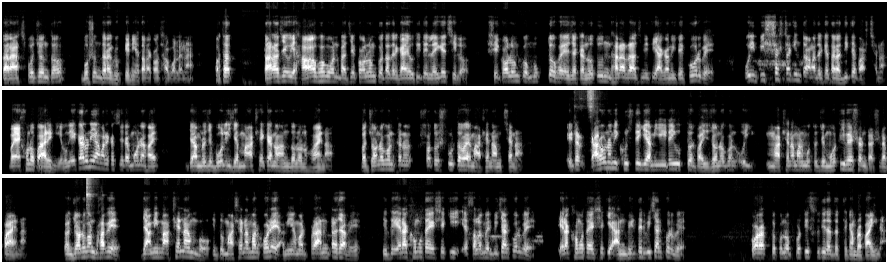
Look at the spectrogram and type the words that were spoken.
তারা আজ পর্যন্ত বসুন্ধরা গ্রুপকে নিয়ে তারা কথা বলে না। অর্থাৎ তারা যে ওই হাওয়া ভবন বা যে কলঙ্ক তাদের গায়ে অতীতে লেগেছিল, সেই কলঙ্ক মুক্ত হয়ে যে একটা নতুন ধারা রাজনীতি আগামীতে করবে, ওই বিশ্বাসটা কিন্তু আমাদেরকে তারা দিতে পারছে না বা এখনও পারেনি। এবং এই কারণেই আমার কাছে মনে হয় যে আমরা যে বলি যে মাঠে কেন আন্দোলন হয় না বা জনগণ কেন স্বতঃস্ফূর্ত হয়ে মাঠে নামছে না, এটার কারণ আমি খুঁজতে গিয়ে আমি এটাই উত্তর পাই জনগণ ওই মাঠে নামার মতো যে মোটিভেশনটা সেটা পায় না। কারণ জনগণ ভাবে যে আমি মাঠে নামবো, কিন্তু মাঠে নামার পরে আমি আমার প্রাণটা যাবে, কিন্তু এরা ক্ষমতা এসে কি এসালামের বিচার করবে? এরা ক্ষমতা এসে কি আনবিরদের বিচার করবে? করার তো কোনো প্রতিশ্রুতি তাদের থেকে আমরা পাই না।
